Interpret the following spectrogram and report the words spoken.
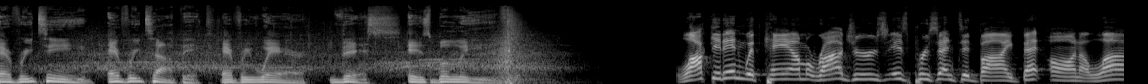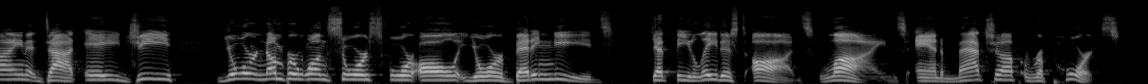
Every team, every topic, everywhere. This is Bleav. Lock it in with Cam Rogers is presented by betonline.ag, your number one source for all your betting needs. Get the latest odds, lines, and matchup reports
